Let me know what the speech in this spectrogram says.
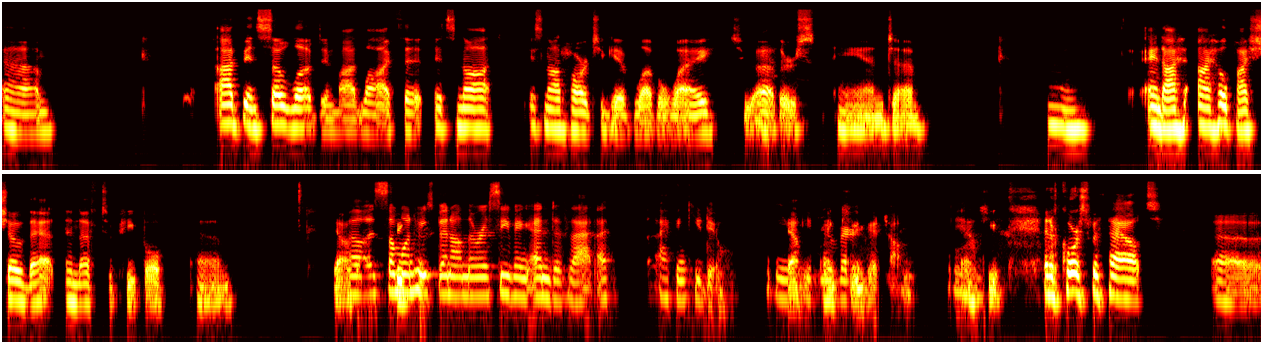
Um, I've been so loved in my life that it's not it's not hard to give love away to others and uh, and I I hope I show that enough to people. Um, yeah. Well, as someone who's been on the receiving end of that, I I think you do. You, yeah, you do a very you. good job. Yeah. Thank you. And of course, without uh,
